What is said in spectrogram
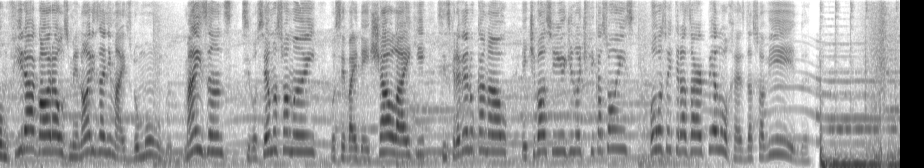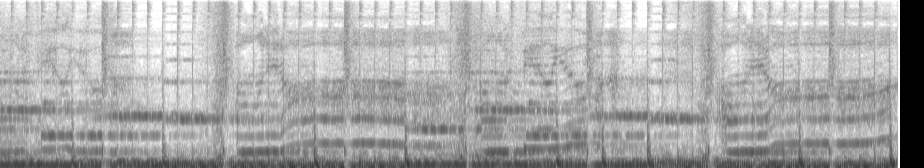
Confira agora os menores animais do mundo. Mas antes, se você ama sua mãe, você vai deixar o like, se inscrever no canal e ativar o sininho de notificações, ou você vai ter azar pelo resto da sua vida.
